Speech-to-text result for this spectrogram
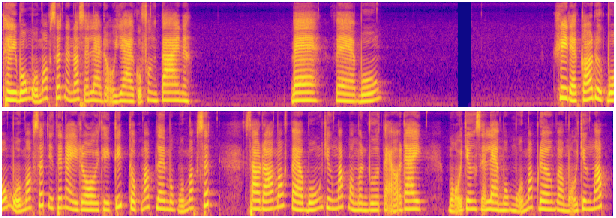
Thì 4 mũi móc xích này nó sẽ là độ dài của phần tay nè. 3 và 4 khi đã có được 4 mũi móc xích như thế này rồi thì tiếp tục móc lên một mũi móc xích. Sau đó móc vào bốn chân móc mà mình vừa tạo ở đây. Mỗi chân sẽ là một mũi móc đơn vào mỗi chân móc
